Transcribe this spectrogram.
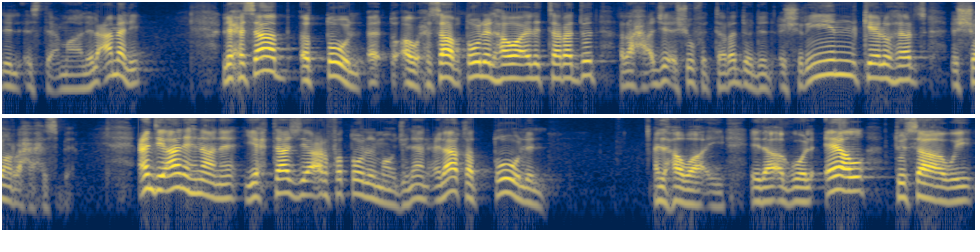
للاستعمال العملي. لحساب الطول أو حساب طول الهواء للتردد راح أجي أشوف التردد 20 كيلو هرتز شلون راح أحسبه. عندي أنا هنا يحتاج لي اعرف الطول الموجي لأن علاقة طول الهوائي إذا أقول L تساوي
